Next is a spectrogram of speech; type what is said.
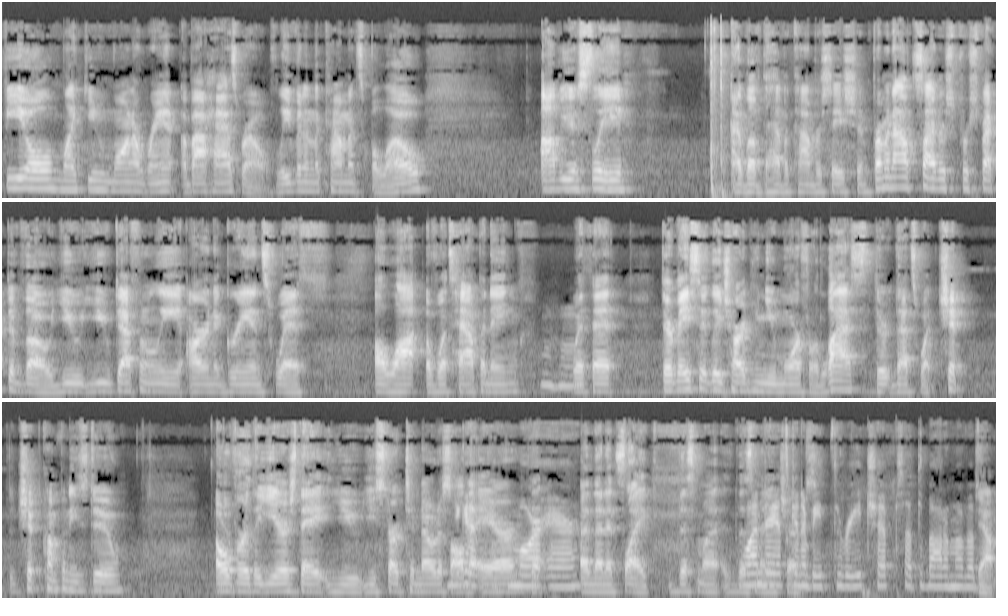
feel like you want to rant about Hasbro, leave it in the comments below. Obviously, I'd love to have a conversation. From an outsider's perspective, though, you you definitely are in agreement with a lot of what's happening with it. They're basically charging you more for less. They're, that's what chip chip companies do. Over the years, they you you start to notice all the air, more that- air. and then it's like this much. This One day it's going to be three chips at the bottom of a Yeah.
